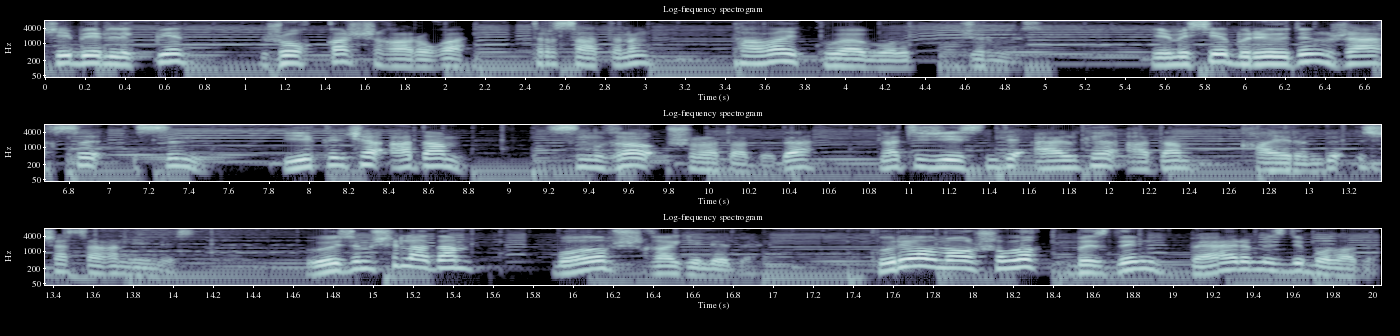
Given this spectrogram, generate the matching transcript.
шеберлікпен жоққа шығаруға тырысатынын талай куә болып жүрміз. Немесе біреудің жақсы ісін екінші адам сынға ұшыратады да нәтижесінде әлгі адам қайырымды іс жасаған емес. Өзімшіл адам болып шыға келеді. Көре алмаушылық біздің бәрімізде болады.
